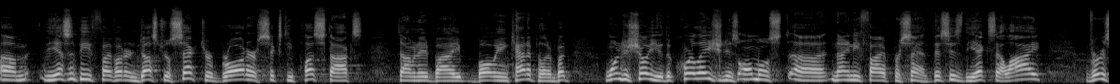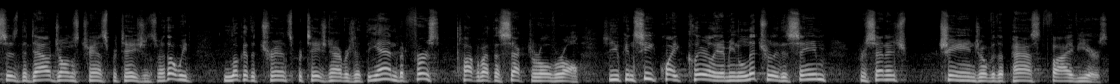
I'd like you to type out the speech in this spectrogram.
Um, the S&P 500 industrial sector, broader 60 plus stocks, dominated by Boeing and Caterpillar. But wanted to show you the correlation is almost uh, 95%. This is the XLI versus the Dow Jones Transportation. So I thought we'd look at the transportation average at the end, but first talk about the sector overall. So you can see quite clearly, I mean, literally the same percentage change over the past five years.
